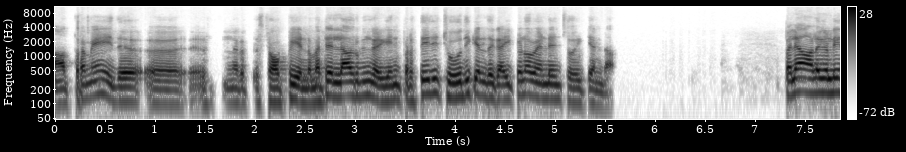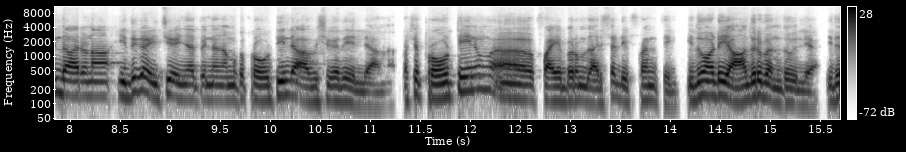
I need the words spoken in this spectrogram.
മാത്രമേ ഇത് സ്റ്റോപ്പ് ചെയ്യേണ്ടൂ. മറ്റെല്ലാവർക്കും കഴിയും. പ്രത്യേകിച്ച് ചോദിക്കേണ്ടത് കഴിക്കണോ വേണ്ടെന്ന് ചോദിക്കേണ്ട. പല ആളുകളുടെയും ധാരണ ഇത് കഴിച്ചു കഴിഞ്ഞാൽ പിന്നെ നമുക്ക് പ്രോട്ടീന്റെ ആവശ്യകതയില്ല എന്ന്. പക്ഷെ പ്രോട്ടീനും ഫൈബറും ദാറ്റ്സ് എ ഡിഫറെന്റ് തിങ് ഇതുമായിട്ട് യാതൊരു ബന്ധവുമില്ല. ഇത്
